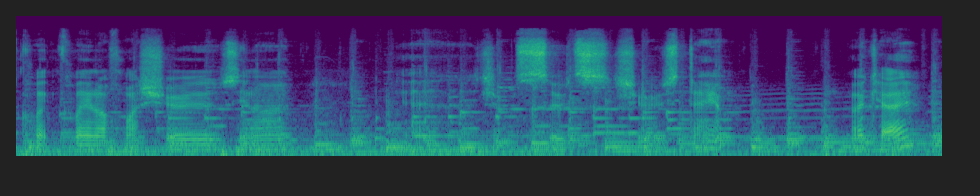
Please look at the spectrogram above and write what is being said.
Clean, clean off my shoes, you know. Yeah, suits, shoes, damn. Okay.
